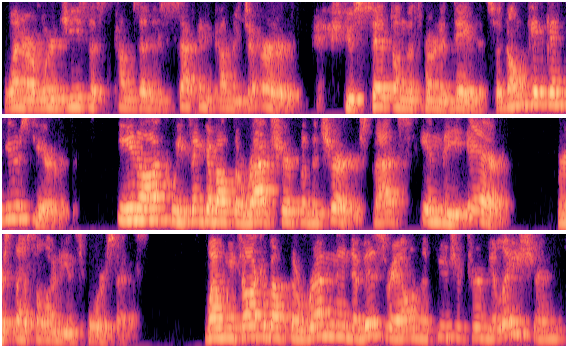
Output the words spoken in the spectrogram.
when our Lord Jesus comes at his second coming to earth to sit on the throne of David. So don't get confused here. Enoch, we think about the rapture for the church. That's in the air, First Thessalonians 4 says. When we talk about the remnant of Israel and the future tribulation,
